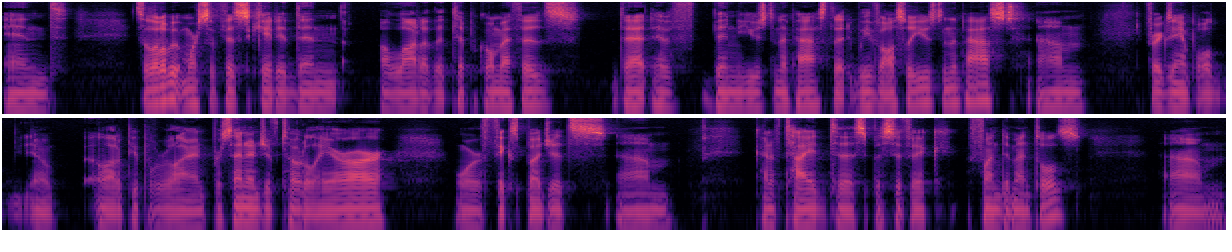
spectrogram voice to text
And it's a little bit more sophisticated than a lot of the typical methods that have been used in the past that we've also used in the past. Um, for example, you know, a lot of people rely on percentage of total ARR or fixed budgets, um, kind of tied to specific fundamentals. Um,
